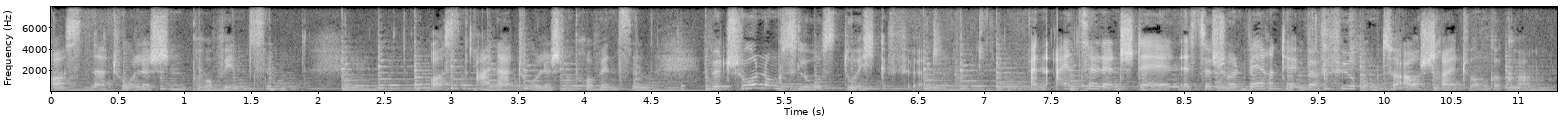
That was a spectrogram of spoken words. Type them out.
ostatolischen Provinzen ostanatolischen Provinzen wird schonungslos durchgeführt. An einzelnen Stellen ist es schon während der Überführung zu Ausschreitungen gekommen.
